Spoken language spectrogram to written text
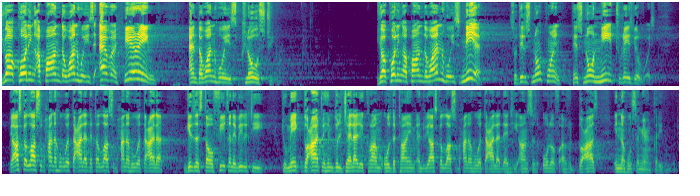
You are calling upon the one who is ever hearing and the one who is close to you. You are calling upon the one who is near. So there is no point, there is no need to raise your voice. We ask Allah subhanahu wa ta'ala that Allah subhanahu wa ta'ala gives us tawfiq and ability to make dua to Him Dhul Jalal Ikram all the time. And we ask Allah subhanahu wa ta'ala that He answers all of our du'as. Innahu sami'un qareebun.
